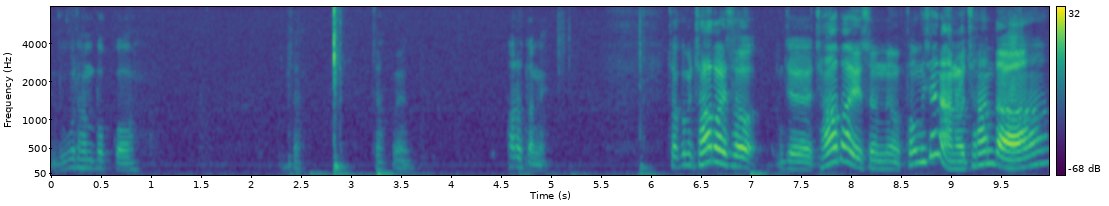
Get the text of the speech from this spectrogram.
누구를 한번 볼까? 자, 자 그러면 알았다며. 자 그러면 자바에서 이제 자바에서는 펑션 안 호출한다.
